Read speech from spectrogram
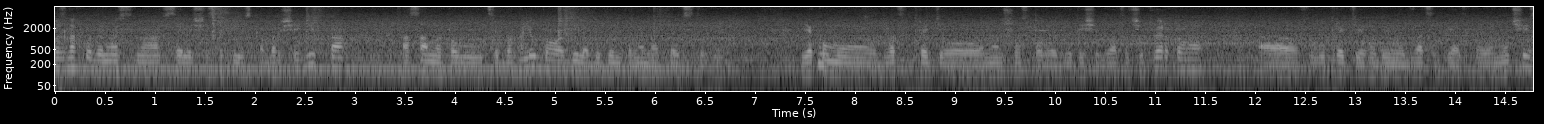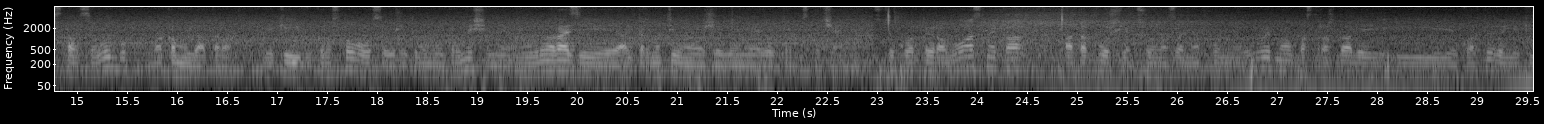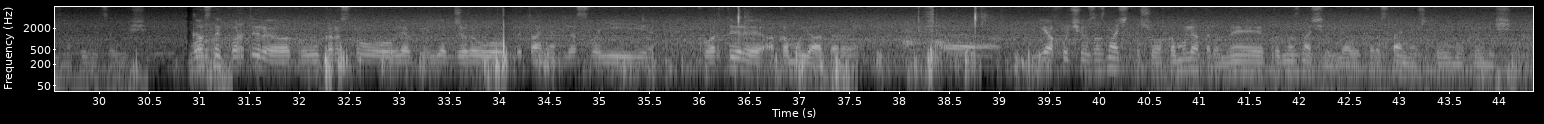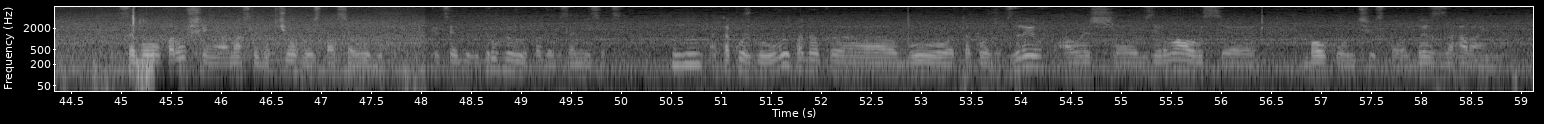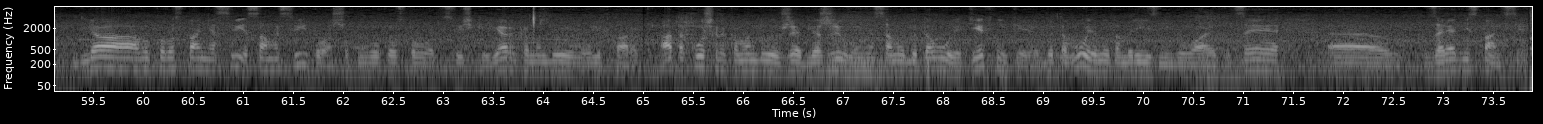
Ми знаходимося на селищі Софіївська Борщагівка, а саме по вулиці Боголюбова біля будинку номер 31, в якому 23.06.2024 е, у 3 годині 25 хвилин ночі стався вибух акумулятора, який використовувався у житловому приміщенні у разі альтернативного живлення електропостачання. Це квартира власника, а також, якщо на задньому фоні видно, постраждалі і квартири, які знаходяться вище. Власник квартири використовував як, як джерело питання для своєї квартири акумулятори. Е, Я хочу зазначити, що акумулятори не предназначені для використання в житловому приміщенні. Це було порушення, внаслідок чого і стався вибух. Це другий випадок за місяць. Також був випадок, е, був також взрив, але ж взірвався балкон чистого без загорання. Для використання сві... саме світла, щоб не використовувати свічки, я рекомендую ліхтарик. А також рекомендую вже для живлення саме битової техніки, битової, ну там різні бувають, це е, зарядні станції.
